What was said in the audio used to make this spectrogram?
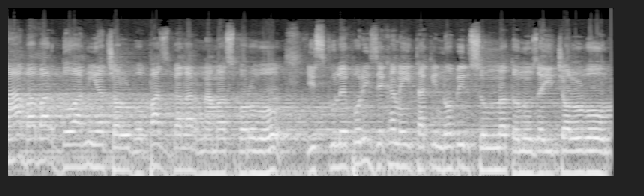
মা বাবার দোয়া নিয়ে চলব, পাঁচ বেলার নামাজ পড়ব। স্কুলে পড়ি যেখানেই থাকি, নবীর সুন্নত অনুযায়ী চলবো।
